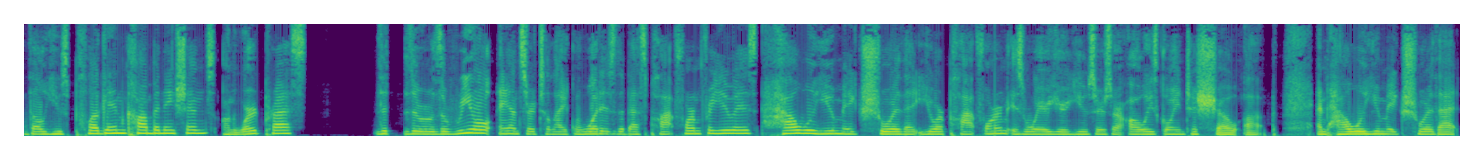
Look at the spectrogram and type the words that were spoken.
they'll use plugin combinations on WordPress the, the the real answer to like what is the best platform for you is how will you make sure that your platform is where your users are always going to show up? And how will you make sure that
